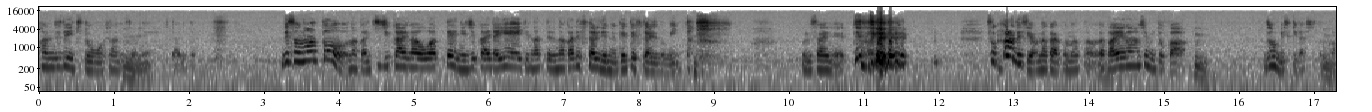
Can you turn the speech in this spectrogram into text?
感じで意気投合したんですよね、2人で。でその後なんか1次会が終わって2次会だイエーイってなってる中で2人で抜けて2人で飲みに行った。うるさいねって言って。そっからですよ仲良くなったの。だから映画の趣味とかうん。ゾンビ好きだしとか、うん。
